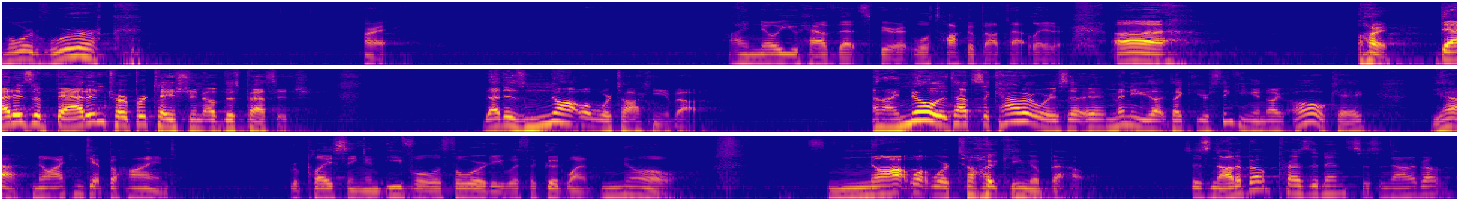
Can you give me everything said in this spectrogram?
Lord, work. All right. I know you have that spirit. We'll talk about that later. Uh, all right, that is a bad interpretation of this passage. That is not what we're talking about. And I know that that's the categories that uh, many like you're thinking and like, oh, okay, yeah, no, I can get behind replacing an evil authority with a good one. No, it's not what we're talking about. This is not about presidents. This is not about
